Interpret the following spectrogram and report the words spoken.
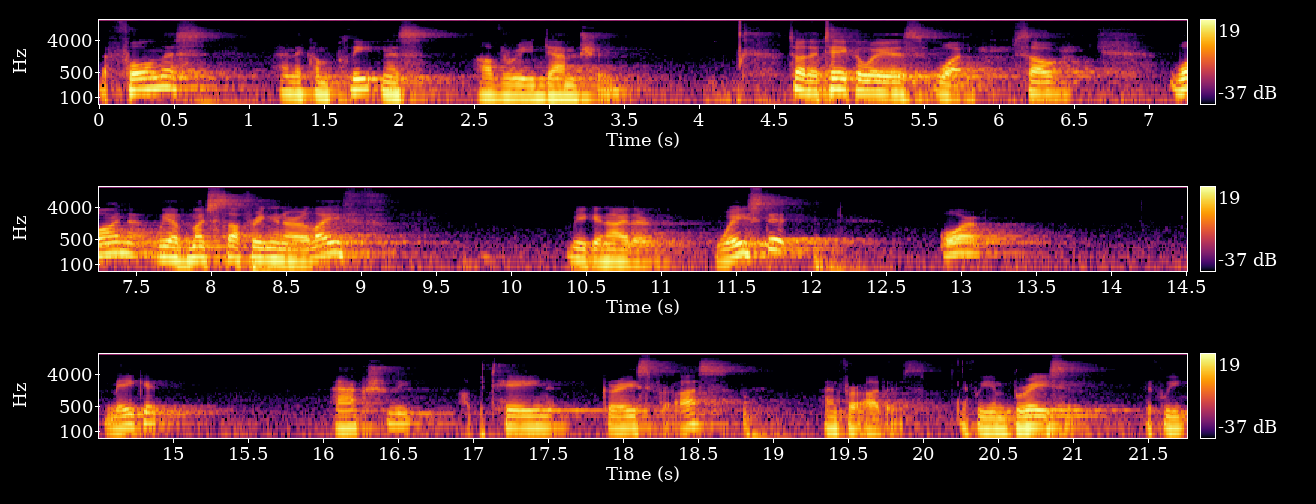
The fullness and the completeness of redemption. So the takeaway is what? So, one, we have much suffering in our life. We can either waste it or make it actually obtain grace for us and for others. If we embrace it, if we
